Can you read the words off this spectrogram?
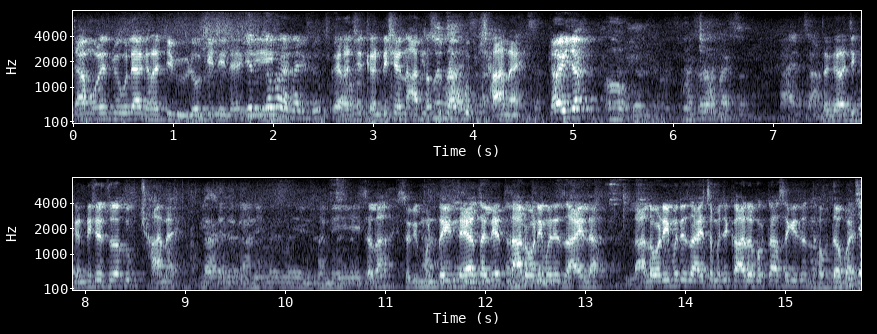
त्यामुळे मी उद्या घराची व्हिडिओ केलेली आहे की घराची कंडिशन आता सुद्धा खूप छान आहे. काय विचार हो तर घराची कंडिशन सुद्धा खूप छान आहे. आणि चला सगळी मंडळी तयार झाली आहेत. लालवाडीमध्ये जायला. लालवाडीमध्ये जायचं म्हणजे कारण फक्त असं की धबधबा आहे.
